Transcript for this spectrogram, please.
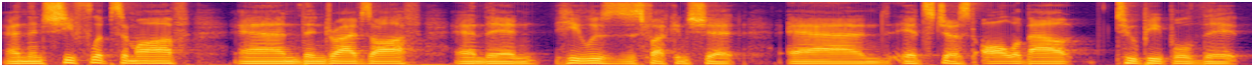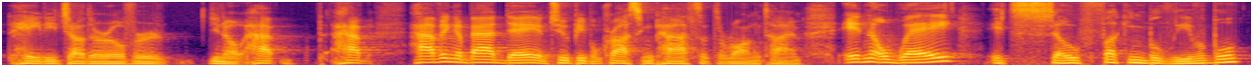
and then she flips him off, and then drives off, and then he loses his fucking shit and it's just all about two people that hate each other over you know, have have having a bad day and two people crossing paths at the wrong time. In a way, it's so fucking believable.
